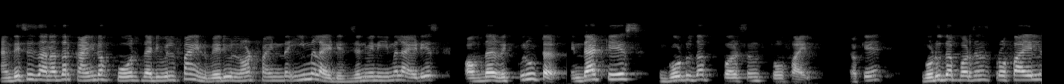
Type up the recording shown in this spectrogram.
And this is another kind of post that you will find where you will not find the email ids genuine email ids of the recruiter. In that case go to the person's profile. Okay? Go to the person's profile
